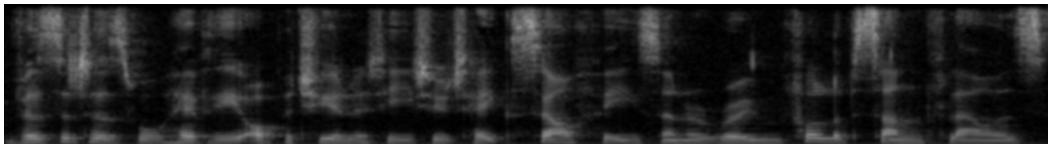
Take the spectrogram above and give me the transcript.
Visitors will have the opportunity to take selfies in a room full of sunflowers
